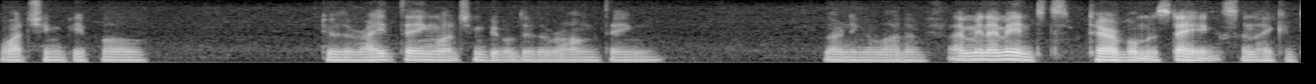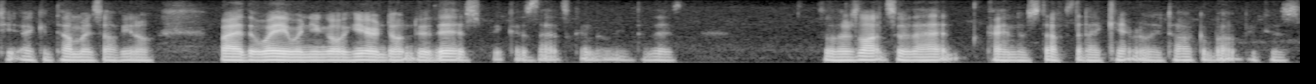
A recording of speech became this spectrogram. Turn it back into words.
watching people do the right thing, watching people do the wrong thing, learning a lot of. I mean, I made terrible mistakes, and I could t- I could tell myself, you know, by the way, when you go here, don't do this because that's going to lead to this. So there's lots of that kind of stuff that I can't really talk about because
